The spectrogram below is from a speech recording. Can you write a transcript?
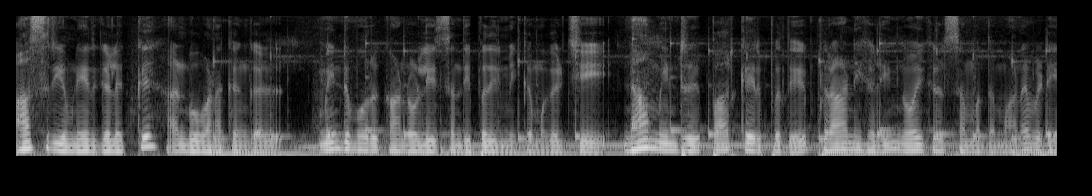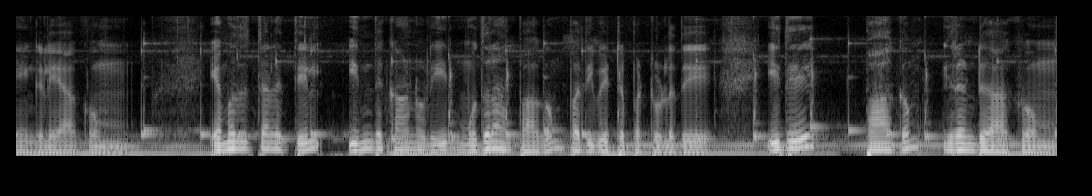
ஆசிரியம் நேர்களுக்கு அன்பு வணக்கங்கள். மீண்டும் ஒரு காணொளியில் சந்திப்பதில் மிக்க மகிழ்ச்சி. நாம் இன்று பார்க்க இருப்பது பிராணிகளின் நோய்கள் சம்பந்தமான விடயங்களே ஆகும். எமது தளத்தில் இந்த காணொலியின் முதலாம் பாகம் பதிவேற்றப்பட்டுள்ளது. இது பாகம் இரண்டு ஆகும்.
